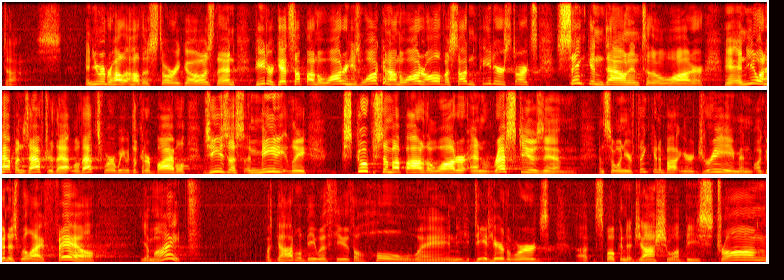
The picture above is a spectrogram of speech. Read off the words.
does. And you remember how, how the story goes. Then Peter gets up on the water. He's walking on the water. All of a sudden, Peter starts sinking down into the water. And you know what happens after that? Well, that's where we look at our Bible. Jesus immediately scoops him up out of the water and rescues him. And so when you're thinking about your dream and, oh goodness, will I fail? You might. But God will be with you the whole way. And indeed, hear the words uh, spoken to Joshua be strong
